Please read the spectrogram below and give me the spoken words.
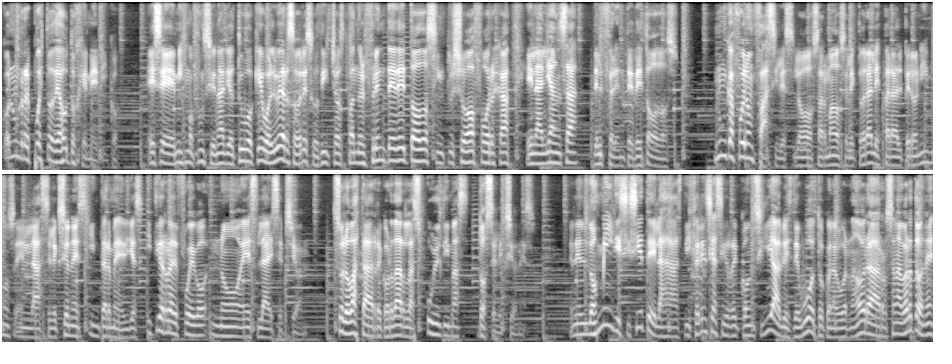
con un repuesto de auto genérico. Ese mismo funcionario tuvo que volver sobre sus dichos cuando el Frente de Todos incluyó a Forja en la alianza del Frente de Todos. Nunca fueron fáciles los armados electorales para el peronismo en las elecciones intermedias y Tierra del Fuego no es la excepción. Solo basta recordar las últimas dos elecciones. En el 2017, las diferencias irreconciliables de voto con la gobernadora Rosana Bertone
